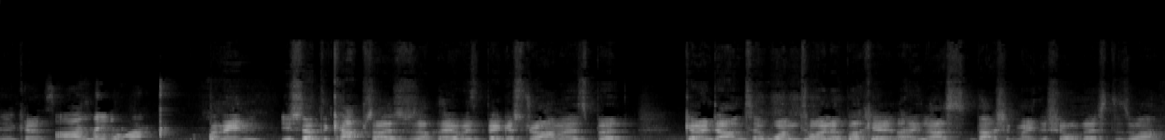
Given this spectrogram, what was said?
Okay. So I made it work. I mean, you said the capsize was up there with biggest dramas, but going down to one toilet bucket, I think that's that should make the short list as well.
